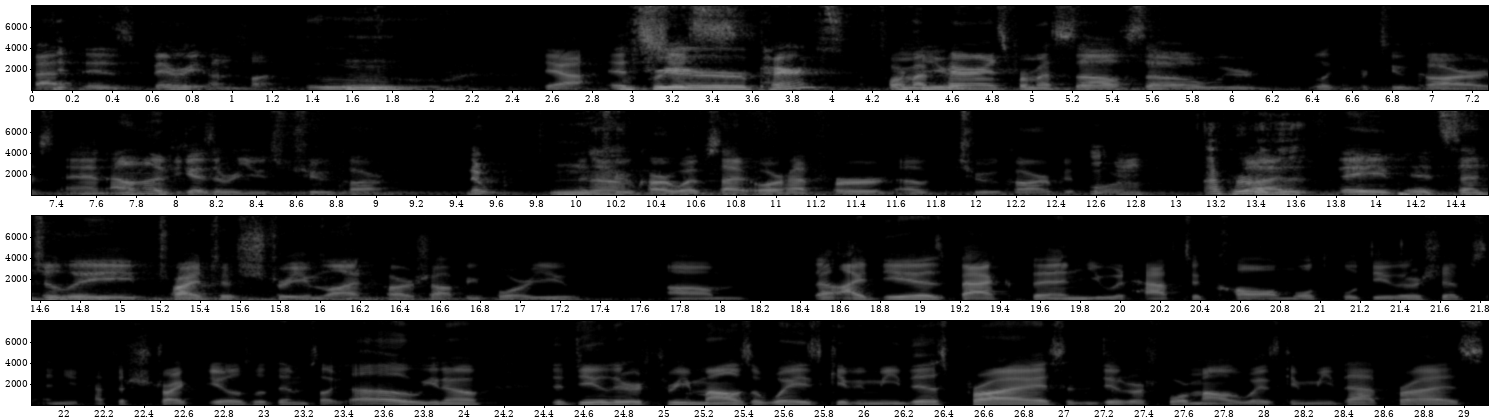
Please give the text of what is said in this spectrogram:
That is very unfun. Ooh. Yeah, it's for just your parents? for Or my you? parents, for myself. So we were looking for two cars, and I don't know if you guys ever used TrueCar, Nope. the No, TrueCar website, or have heard of TrueCar before. I've heard but of it. They essentially tried to streamline car shopping for you. Um, the idea is back then you would have to call multiple dealerships and you'd have to strike deals with them. It's like, oh, you know, the dealer three miles away is giving me this price, and the dealer four miles away is giving me that price.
